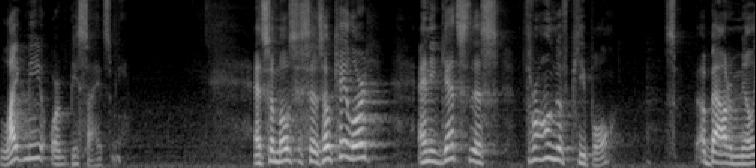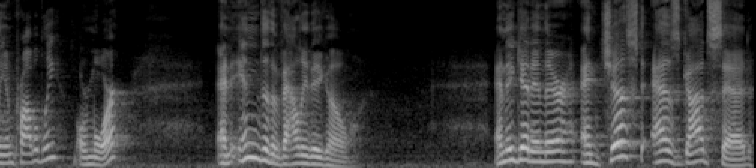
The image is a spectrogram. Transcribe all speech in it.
like me or besides me. And so Moses says, Okay, Lord. And he gets this throng of people, about a million probably or more, and into the valley they go. And they get in there, and just as God said,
